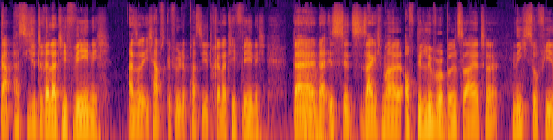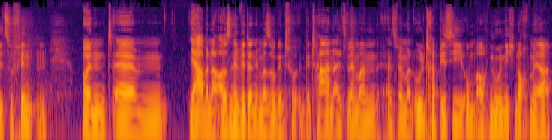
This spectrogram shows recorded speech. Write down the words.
da passiert relativ wenig. Also ich habe das Gefühl, da passiert relativ wenig. Da, da ist jetzt, sage ich mal, auf Deliverable-Seite nicht so viel zu finden. Und ähm, ja, aber nach außen hin wird dann immer so getu- getan, als wäre man, als wäre man ultra busy, um auch nur nicht noch mehr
